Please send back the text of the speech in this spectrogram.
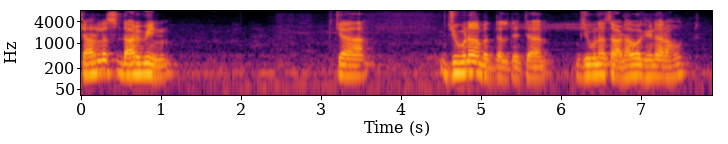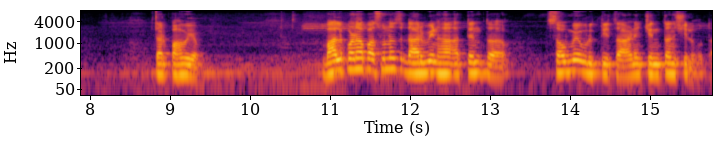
चार्लस डार्विन च्या जीवनाबद्दल त्याच्या जीवनाचा आढावा घेणार आहोत. तर पाहूया. बालपणापासूनच डार्विन हा अत्यंत सौम्य वृत्तीचा आणि चिंतनशील होता.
